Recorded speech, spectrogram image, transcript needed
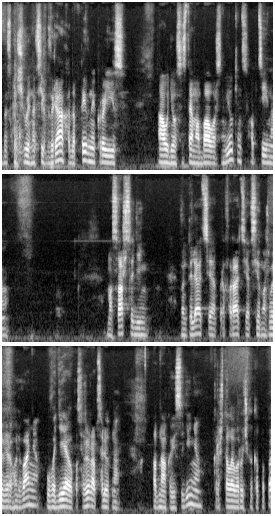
Безкочовий на всіх дверях, адаптивний круїз, аудіосистема Bowers Wilkins опційна, масаж сидінь, вентиляція, перфорація, всі можливі регулювання. У водія, у пасажира абсолютно однакові сидіння, кришталева ручка КПП,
